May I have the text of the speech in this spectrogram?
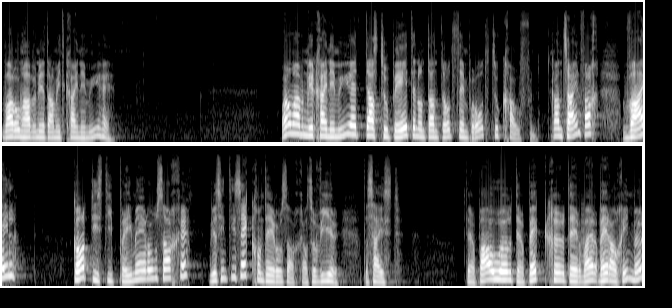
warum haben wir damit keine Mühe? Warum haben wir keine Mühe, das zu beten und dann trotzdem Brot zu kaufen? Ganz einfach, weil Gott ist die Primärursache wir sind die Sekundärursache. Also wir, das heißt der Bauer, der Bäcker, der wer, wer auch immer,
